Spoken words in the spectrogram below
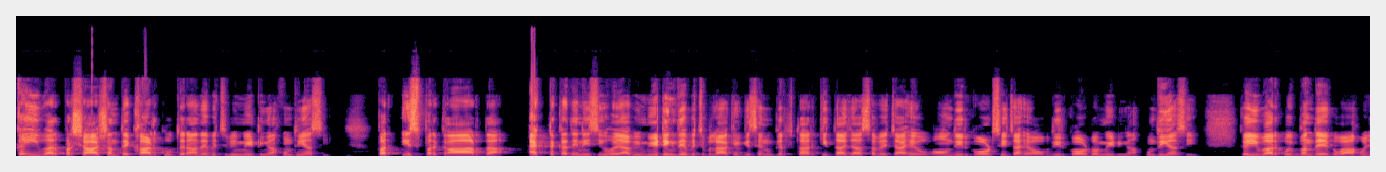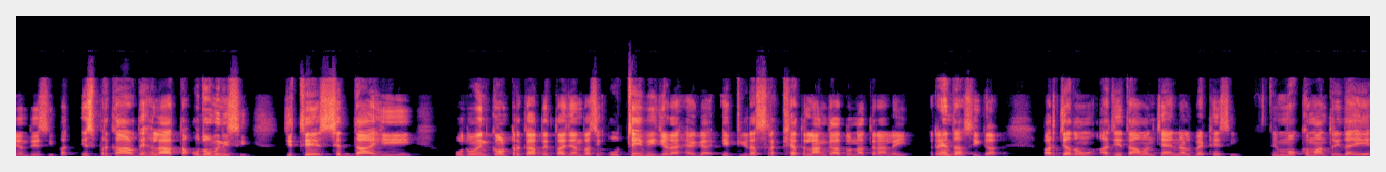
ਕਈ ਵਾਰ ਪ੍ਰਸ਼ਾਸਨ ਤੇ ਖਾੜਕੂ ਧਿਰਾਂ ਦੇ ਵਿੱਚ ਵੀ ਮੀਟਿੰਗਾਂ ਹੁੰਦੀਆਂ ਸੀ, ਪਰ ਇਸ ਪ੍ਰਕਾਰ ਦਾ ਐਕਟ ਕਦੇ ਨਹੀਂ ਸੀ ਹੋਇਆ ਵੀ ਮੀਟਿੰਗ ਦੇ ਵਿੱਚ ਬੁਲਾ ਕੇ ਕਿਸੇ ਨੂੰ ਗ੍ਰਿਫਤਾਰ ਕੀਤਾ ਜਾ ਸਕੇ, ਚਾਹੇ ਉਹ ਔਨ ਦੀ ਰਿਕਾਰਡ ਸੀ, ਚਾਹੇ ਆਫ ਦੀ ਰਿਕਾਰਡ ਉਹ ਮੀਟਿੰਗਾਂ ਹੁੰਦੀਆਂ ਸੀ। ਕਈ ਵਾਰ ਕੋਈ ਬੰਦੇ ਗਵਾਹ ਹੋ ਜਾਂਦੇ ਸੀ, ਪਰ ਇਸ ਪ੍ਰਕਾਰ ਦੇ ਹਾਲਾਤ ਤਾਂ ਉਦੋਂ ਵੀ ਨਹੀਂ ਸੀ, ਜਿੱਥੇ ਸਿੱਧਾ ਹੀ ਉਦੋਂ ਐਨਕਾਊਂਟਰ ਕਰ ਦਿੱਤਾ ਜਾਂਦਾ ਸੀ। ਉੱਥੇ ਵੀ ਜਿਹੜਾ ਹੈਗਾ, ਇੱਕ ਜਿਹੜਾ ਸੁਰੱਖਿਅਤ ਲਾਂਘਾ ਦੋਨਾਂ ਤਰ੍ਹਾਂ ਲਈ ਰਹਿੰਦਾ ਸੀਗਾ। ਪਰ ਜਦੋਂ ਅਜੇ ਤਾਂ ਅਮਨ ਚੈਨ ਨਾਲ ਬੈਠੇ ਸੀ ਤੇ ਮੁੱਖ ਮੰਤਰੀ ਦਾ ਇਹ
